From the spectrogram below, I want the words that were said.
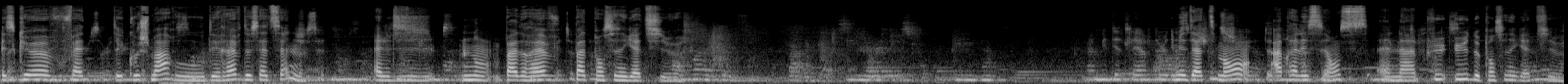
Est-ce que vous faites des cauchemars ou des rêves de cette scène? Elle dit non, pas de rêve, pas de pensée négative. Immédiatement, après les séances, elle n'a plus eu de pensée négative.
